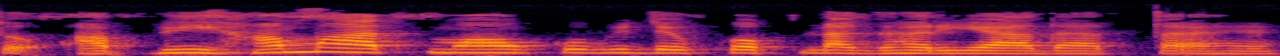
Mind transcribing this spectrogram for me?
तो अभी हम आत्माओं को भी देखो अपना घर याद आता है।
